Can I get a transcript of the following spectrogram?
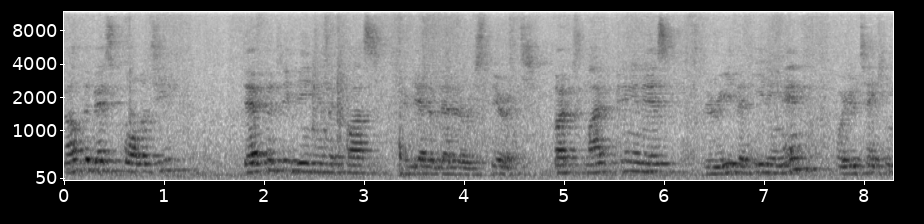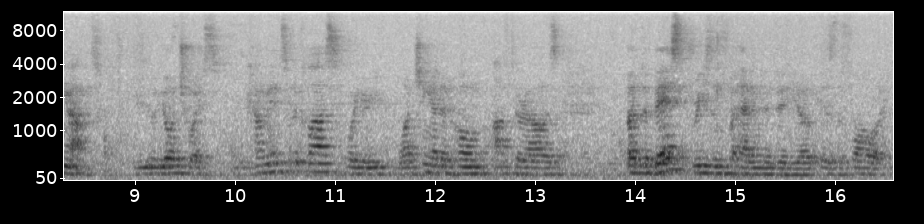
not the best quality. Definitely being in the class, you get a better experience. But my opinion is you're either eating in or you're taking out. Your choice. You come into the class or you're watching it at home after hours. But the best reason for having the video is the following.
